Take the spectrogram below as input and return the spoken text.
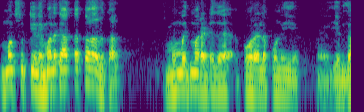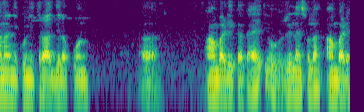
मग सुट्टी नाही. मला ते आता कळालं काल. मुंबईत मराठ्याच्या पोरायला कोणी एक जणांनी कोणी त्रास दिला कोण आंबाडी का काय ते रिलायन्सवाला आंबाड्या.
